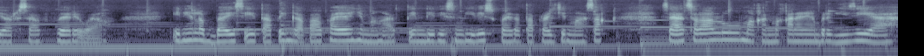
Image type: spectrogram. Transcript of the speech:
yourself very well. Ini lebay sih, tapi nggak apa-apa ya nyemangatin diri sendiri supaya tetap rajin masak. Sehat selalu, makan makanan yang bergizi ya.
